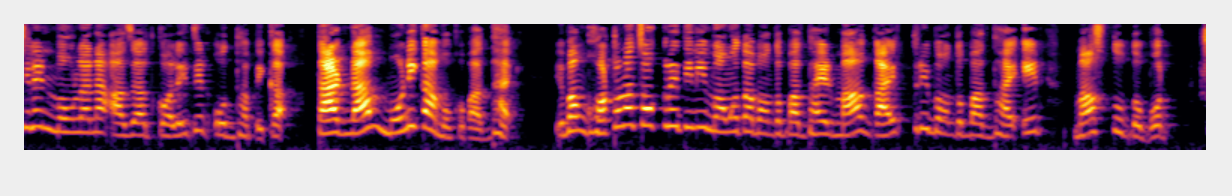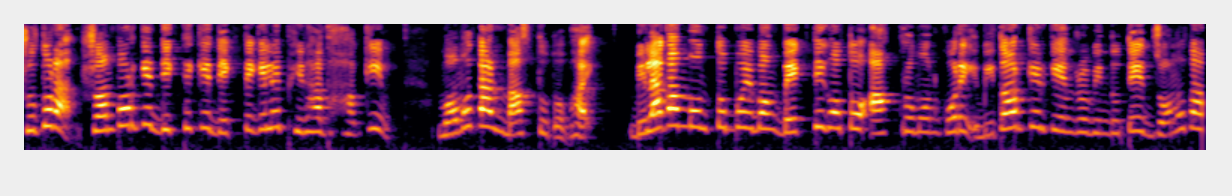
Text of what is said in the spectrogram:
ছিলেন মৌলানা আজাদ কলেজের অধ্যাপিকা। তার নাম মনিকা মুখোপাধ্যায় এবং ঘটনাচক্রে তিনি মমতা বন্দ্যোপাধ্যায়ের মা গায়ত্রী বন্দ্যোপাধ্যায় এর মাস্তুত বোন। সুতরাং সম্পর্কের দিক থেকে দেখতে গেলে ফিরহাদ হাকিম মমতার মাস্তুত ভাই। বিলাগাম মন্তব্য এবং ব্যক্তিগত আক্রমণ করে বিতর্কের কেন্দ্রবিন্দুতে জনতা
